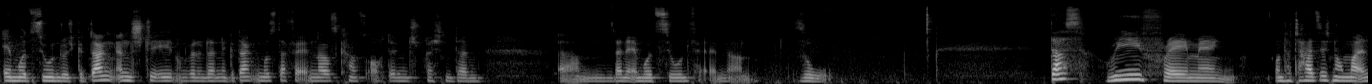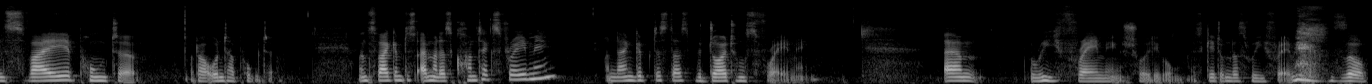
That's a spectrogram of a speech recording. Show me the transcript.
Emotionen durch Gedanken entstehen und wenn du deine Gedankenmuster veränderst, kannst du auch dementsprechend dann ähm, deine Emotionen verändern. So. Das Reframing unterteilt sich nochmal in zwei Punkte oder Unterpunkte. Und zwar gibt es einmal das Kontextframing und dann gibt es das Bedeutungsframing. Ähm, Reframing, Entschuldigung, es geht um das Reframing. So.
